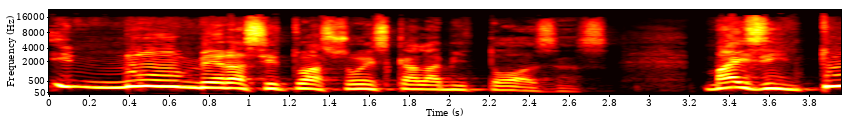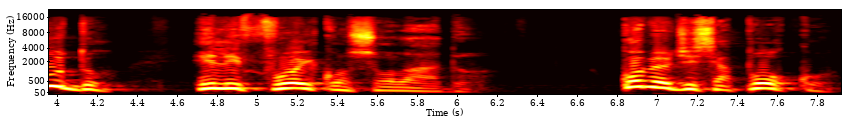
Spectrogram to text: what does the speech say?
inúmeras situações calamitosas, mas em tudo ele foi consolado. Como eu disse há pouco,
